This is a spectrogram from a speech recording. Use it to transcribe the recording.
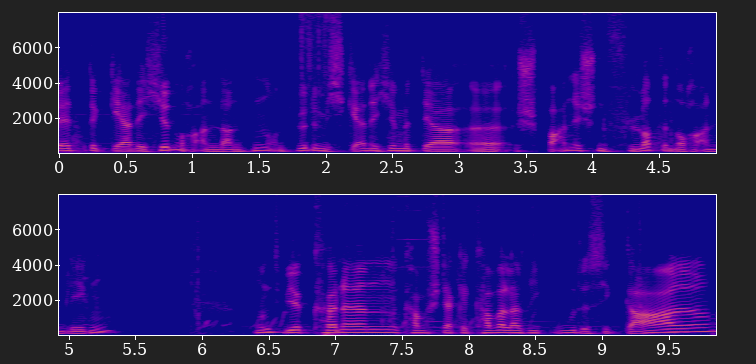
bitte gerne hier noch anlanden und würde mich gerne hier mit der äh, spanischen Flotte noch anlegen. Und wir können Kampfstärke Kavallerie, gut, ist egal.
